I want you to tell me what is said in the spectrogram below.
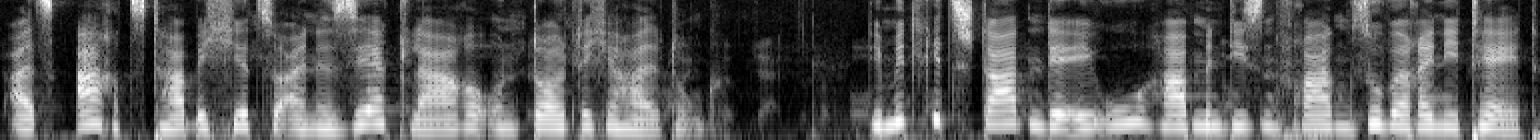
Als Arzt habe ich hierzu eine sehr klare und deutliche Haltung. Die Mitgliedstaaten der EU haben in diesen Fragen Souveränität,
